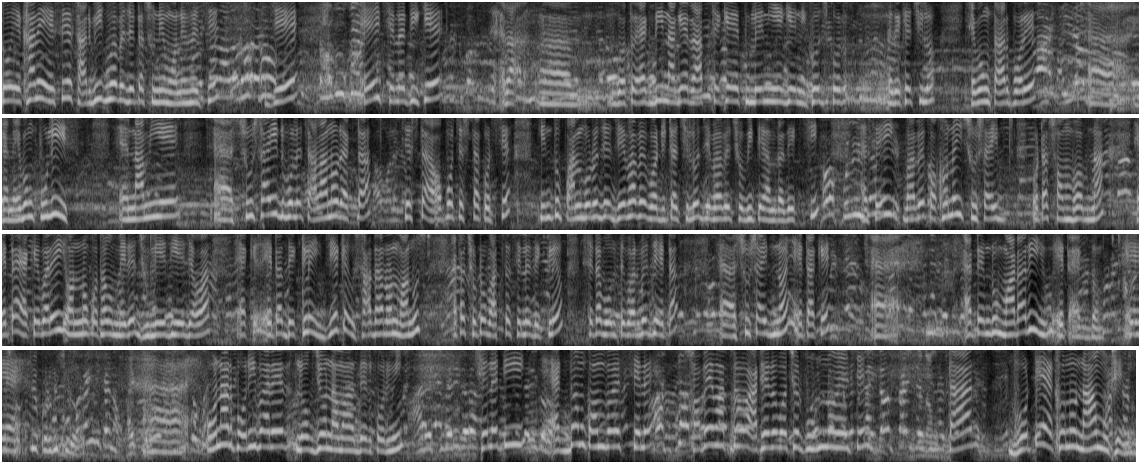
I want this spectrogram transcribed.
তো এখানে এসে সার্বিকভাবে যেটা শুনে মনে হয়েছে যে এই ছেলেটিকে গত একদিন আগে রাত থেকে তুলে নিয়ে গিয়ে নিখোঁজ কর- রেখেছিল এবং তারপরে এখানে এবং পুলিশ নামিয়ে সুসাইড বলে চালানোর একটা চেষ্টা, অপচেষ্টা করছে। কিন্তু পানবড়ো যে যেভাবে বডিটা ছিল, যেভাবে ছবিতে আমরা দেখছি, সেইভাবে কখনোই সুসাইড ওটা সম্ভব না। এটা একেবারেই অন্য কোথাও মেরে ঝুলিয়ে দিয়ে যাওয়া এটা দেখলেই যে কেউ সাধারণ মানুষ, একটা ছোট বাচ্চা ছেলে দেখলেও সেটা বলতে পারবে যে এটা সুসাইড নয়, এটাকে অ্যাটেম্প টু মার্ডারই এটা একদম। ওনার পরিবারের লোকজন আমাদের কর্মী। ছেলেটি একদম কম বয়স ছেলে, সবে মাত্র আঠেরো বছর পূর্ণ হয়েছে। তার ভোটে এখনও নাম ওঠেনি।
